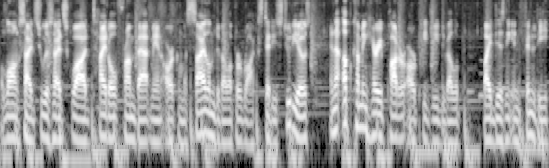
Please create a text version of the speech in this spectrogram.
Alongside Suicide Squad title from Batman Arkham Asylum developer Rocksteady Studios and an upcoming Harry Potter RPG developed by Disney Infinity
